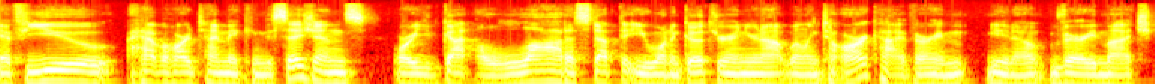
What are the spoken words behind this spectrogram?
if you have a hard time making decisions or you've got a lot of stuff that you want to go through and you're not willing to archive very you know very much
